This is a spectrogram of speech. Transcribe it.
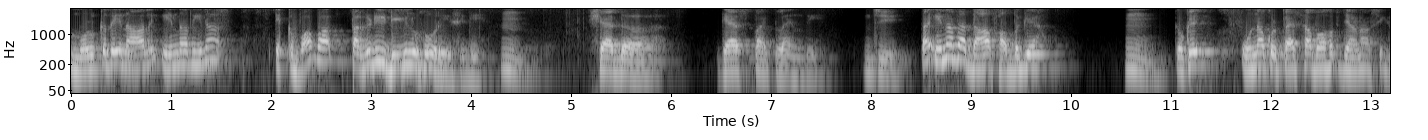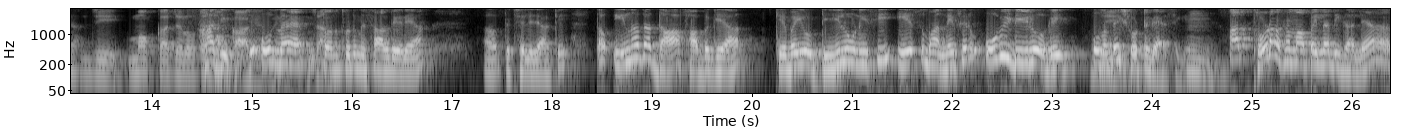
ਮੁਲਕ ਦੇ ਨਾਲ ਇਹਨਾਂ ਦੀ ਨਾ ਇੱਕ ਵਾਵਾ ਤਗੜੀ ਡੀਲ ਹੋ ਰਹੀ ਸੀਗੀ। ਹੂੰ। ਸ਼ਾਇਦ ਗੈਸ ਪਾਈਪਲਾਈਨ ਦੀ। ਜੀ। ਤਾਂ ਇਹਨਾਂ ਦਾ ਦਾਅ ਫੱਬ ਗਿਆ। ਹੂੰ। ਕਿਉਂਕਿ ਉਹਨਾਂ ਕੋਲ ਪੈਸਾ ਬਹੁਤ ਜਾਣਾ ਸੀਗਾ। ਜੀ ਮੌਕਾ ਚਲੋ ਤਾਂ ਮੌਕਾ ਆ ਗਿਆ ਉਹ। ਮੈਂ ਤੁਹਾਨੂੰ ਥੋੜੀ ਮਿਸਾਲ ਦੇ ਰਿਹਾ। ਪਿੱਛੇ ਲੈ ਜਾ ਕੇ ਤਾਂ ਇਹਨਾਂ ਦਾ ਦਾਅ ਫੱਬ ਗਿਆ ਕਿ ਬਈ ਉਹ ਡੀਲ ਹੋਣੀ ਸੀ ਇਸ ਬਹਾਨੇ ਫਿਰ ਉਹ ਵੀ ਡੀਲ ਹੋ ਗਈ ਉਹ ਬੰਦੇ ਛੁੱਟ ਗਏ ਸੀਗੇ। ਆ ਥੋੜਾ ਸਮਾਂ ਪਹਿਲਾਂ ਦੀ ਗੱਲ ਆ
